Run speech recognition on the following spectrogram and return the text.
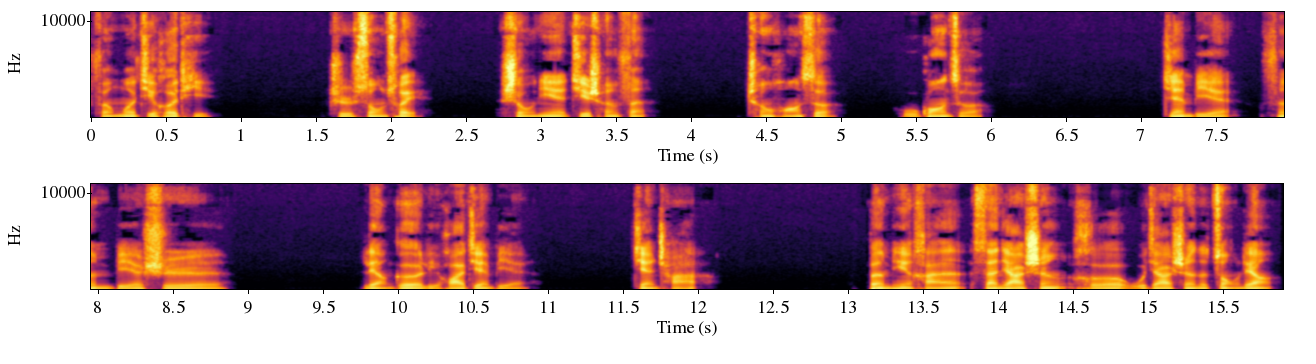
粉末集合体，质松脆，手捏即成粉，橙黄色，无光泽。鉴别分别是两个理化鉴别。检查，本品含三价砷和五价砷的总量，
